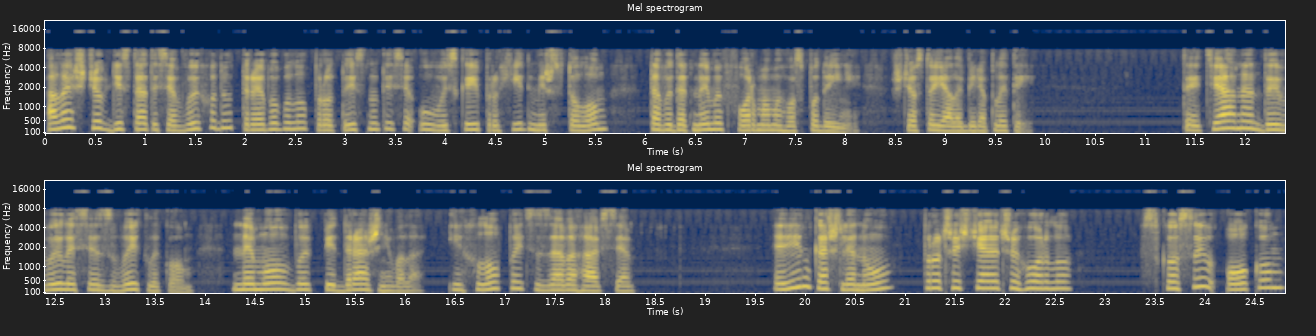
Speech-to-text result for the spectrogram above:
Але щоб дістатися виходу, треба було протиснутися у вузький прохід між столом та видатними формами господині, що стояла біля плити. Тетяна дивилася з викликом, немов би підражнювала, і хлопець завагався. Він кашлянув, прочищаючи горло, скосив оком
